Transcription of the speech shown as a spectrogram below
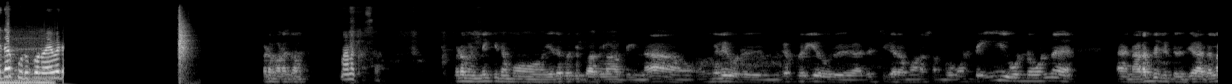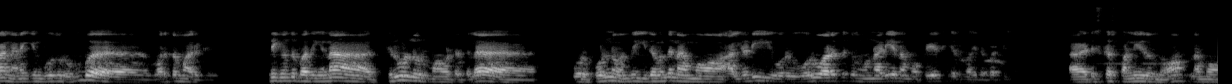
இதை கொடுக்கணும். வணக்கம். வணக்கம் சார். மேடம் இன்னைக்கு நம்ம எதை பத்தி பார்க்கலாம் அப்படின்னா உண்மையிலே ஒரு மிகப்பெரிய ஒரு அதிர்ச்சிகரமான சம்பவம். டெய்லி ஒன்று ஒன்று நடந்துகிட்டு இருக்கு. அதெல்லாம் நினைக்கும் போது ரொம்ப வருத்தமா இருக்கு. இன்னைக்கு வந்து பாத்தீங்கன்னா திருவள்ளூர் மாவட்டத்துல ஒரு பொண்ணு வந்து இதை வந்து நம்ம ஆல்ரெடி ஒரு ஒரு வாரத்துக்கு முன்னாடியே நம்ம பேசியிருந்தோம் இதை பத்தி. டிஸ்கஸ் பண்ணியிருந்தோம் நம்ம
